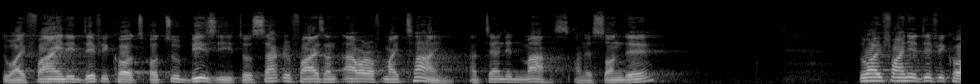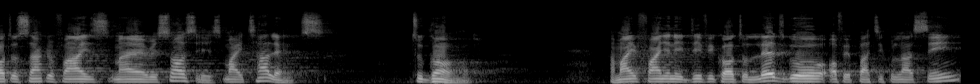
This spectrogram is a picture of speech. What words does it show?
Do I find it difficult or too busy to sacrifice an hour of my time attending Mass on a Sunday? Do I find it difficult to sacrifice my resources, my talents to God? Am I finding it difficult to let go of a particular sin?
